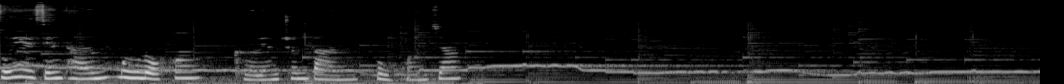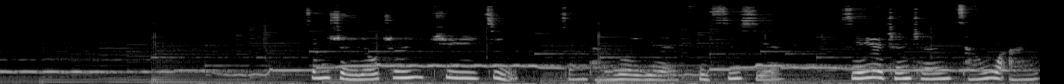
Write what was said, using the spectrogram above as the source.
昨夜闲谈梦落花，可怜春半不还家。江水流春去欲尽，江潭落叶复西斜。斜月沉沉藏雾霭，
